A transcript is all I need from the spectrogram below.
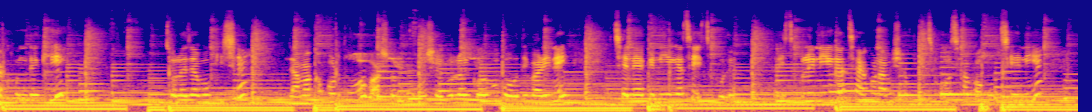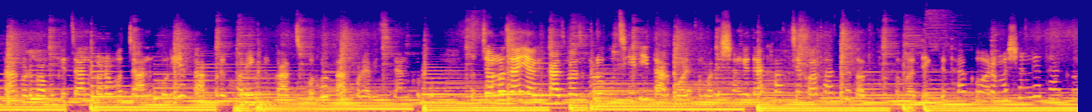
এখন দেখি চলে যাব কিসে? জামা কাপড় ধোবো, বাসন ধোবো, সেগুলোই করব, বৌদি বাড়ি নেই ছেলেকে নিয়ে গেছে স্কুলে। স্কুলে নিয়ে গেছে, এখন আমি সব কিছু গোছাবো, গুছিয়ে নিয়ে তারপরে বাবুকে চান করাবো, চান করিয়ে তারপরে ঘরে একটু কাজ করব, তারপরে আমি স্নান করব। তো চলো যাই, আগে কাজ বাজগুলো গুছিয়ে নিই, তারপরে তোমাদের সঙ্গে দেখা হচ্ছে, কথা হচ্ছে, ততক্ষণ তোমরা দেখতে থাকো আর আমার সঙ্গে থাকো।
